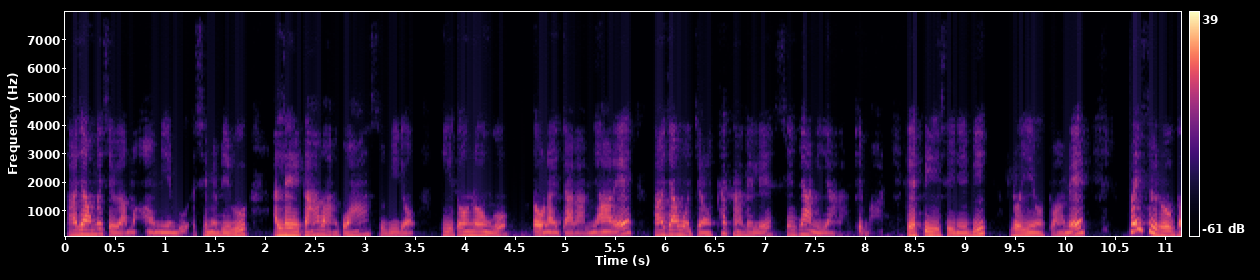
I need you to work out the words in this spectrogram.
ဒါကြောင့်မိတ်ဆွေကမအောင်မြင်ဘူးအဆင်မပြေဘူးအလဲကားပါကွာဆိုပြီးတော့ဒီအသုံးလုံးကိုတုံးလိုက်ကြတာများတယ်ဒါကြောင့်မို့ကျွန်တော်ခက်ခါလေးလေးရှင်းပြနေရတာဖြစ်ပါတယ် ကဲ PC နေပြီးလိုရင်းကိုသွားမယ်မိတ်ဆွေတို့က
